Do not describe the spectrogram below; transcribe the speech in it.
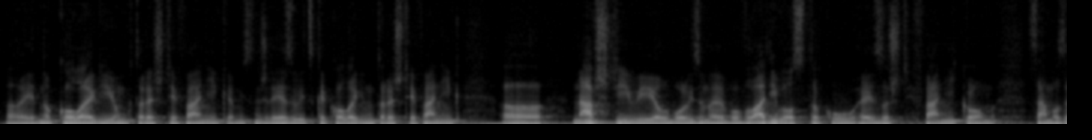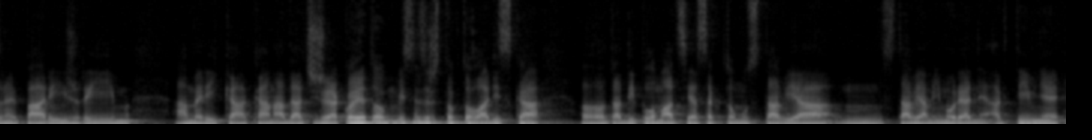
jedno kolégium, ktoré Štefánik, myslím, že jezuitské kolégium, ktoré Štefánik navštívil. Boli sme vo Vladivostoku, hej, so Štefánikom, samozrejme Paríž, Rím, Amerika, Kanada. Čiže ako je to, myslím si, že z tohto hľadiska tá diplomácia sa k tomu stavia, mm, stavia mimoriadne aktívne.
